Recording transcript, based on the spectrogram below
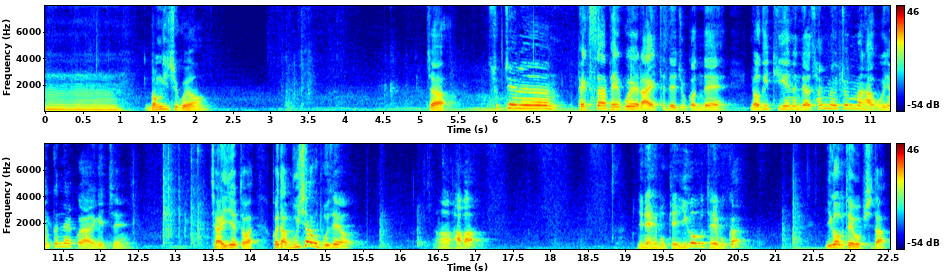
음, 넘기시고요. 자, 숙제는 104, 105에 라이트 내줄 건데 여기 뒤에는 내가 설명 좀만 하고 그냥 끝낼 거야. 알겠지? 자, 이제부터 봐. 거의 다 무시하고 보세요. 어, 봐봐. 니네 해볼게. 이거부터 해볼까? 이거부터 해봅시다.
